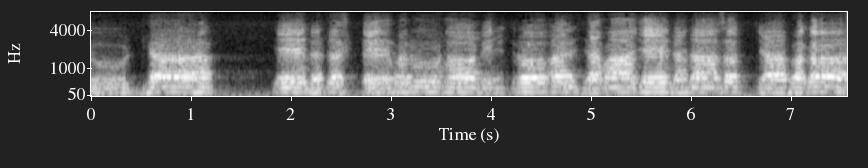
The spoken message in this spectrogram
दूढ्याः। येन चष्टे वरुणो मित्रो अर्जमायेन नासत्या भगाः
